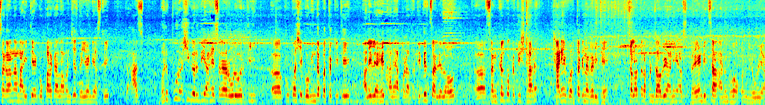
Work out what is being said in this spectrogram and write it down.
सगळ्यांना माहिती आहे गोपाळकाला म्हणजेच दहीहंडी असते. तर आज भरपूर अशी गर्दी आहे सगळ्या रोडवरती. खूप असे गोविंद पथक इथे आलेले आहेत आणि आपण आता तिथेच चाललेलो आहोत. संकल्प प्रतिष्ठान ठाणे वर्तकनगर इथे. चला तर आपण जाऊया आणि आज दहीहंडीचा अनुभव आपण घेऊया.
